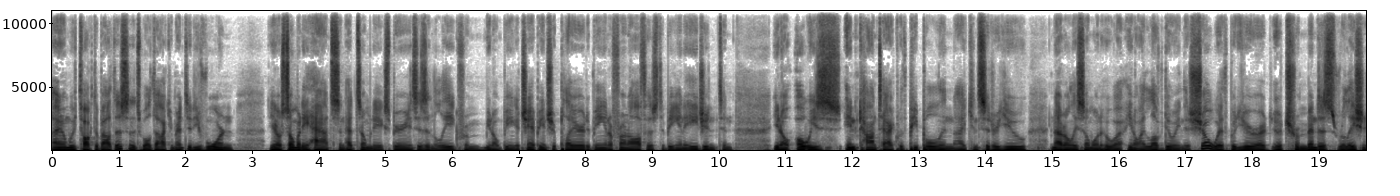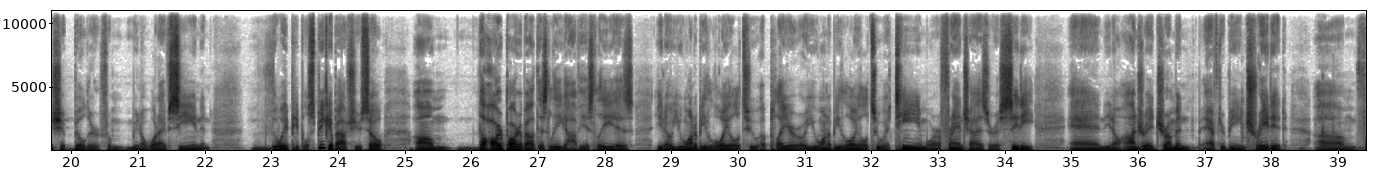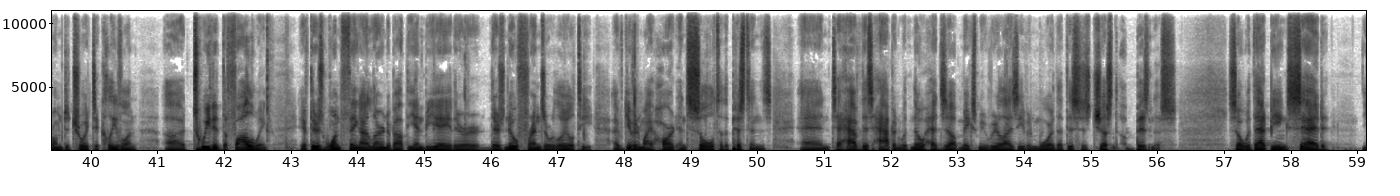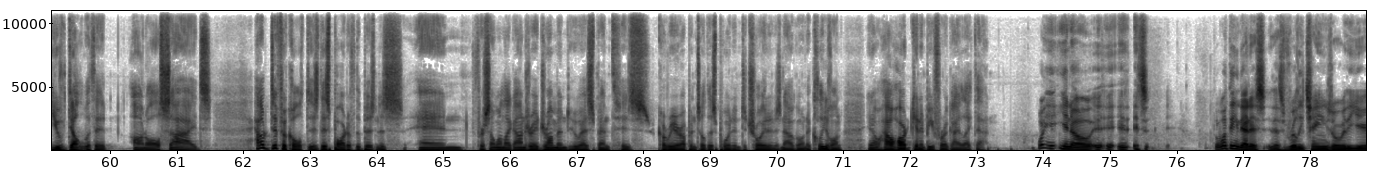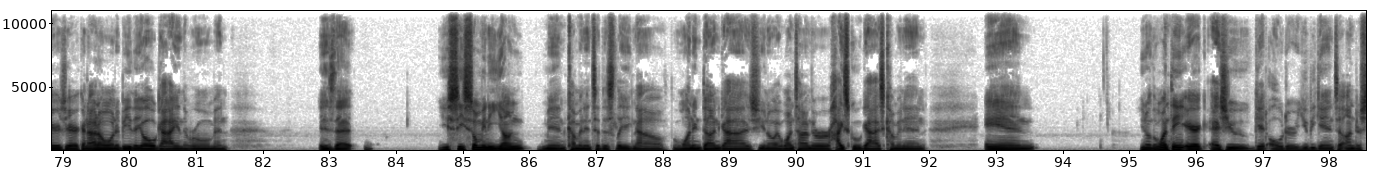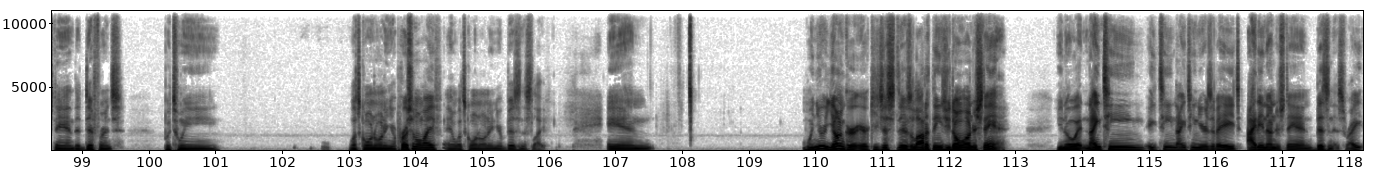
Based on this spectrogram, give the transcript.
and we've talked about this and it's well documented. You've worn you know so many hats and had so many experiences in the league from you know being a championship player to being in a front office to being an agent and you know always in contact with people. And I consider you not only someone who I, you know I love doing this show with but you're a, a tremendous relationship builder from you know what I've seen and the way people speak about you. So um, the hard part about this league obviously is you know you want to be loyal to a player or you want to be loyal to a team or a franchise or a city and you know Andre Drummond after being traded um, from Detroit to Cleveland uh, tweeted the following if there's one thing I learned about the NBA, there are, there's no friends or loyalty. I've given my heart and soul to the Pistons, and to have this happen with no heads up makes me realize even more that this is just a business. So, with that being said, you've dealt with it on all sides. How difficult is this part of the business? And for someone like Andre Drummond, who has spent his career up until this point in Detroit and is now going to Cleveland, you know, how hard can it be for a guy like that? Well, you know, it, it, it's the one thing that is that's really changed over the years, Eric. And I don't want to be the old guy in the room, and is that you see so many young men coming into this league now, one and done guys. You know, at one time there were high school guys coming in and you know, the one thing, Eric, as you get older, you begin to understand the difference between what's going on in your personal life and what's going on in your business life. And when you're younger, Eric, you just there's a lot of things you don't understand. You know, at 19, 18, 19 years of age, I didn't understand business, right?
